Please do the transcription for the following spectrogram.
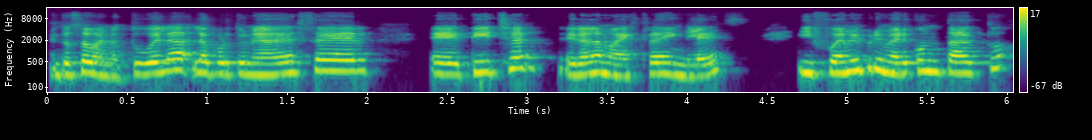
Entonces, bueno, tuve la, la oportunidad de ser teacher, era la maestra de inglés, y fue mi primer contacto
